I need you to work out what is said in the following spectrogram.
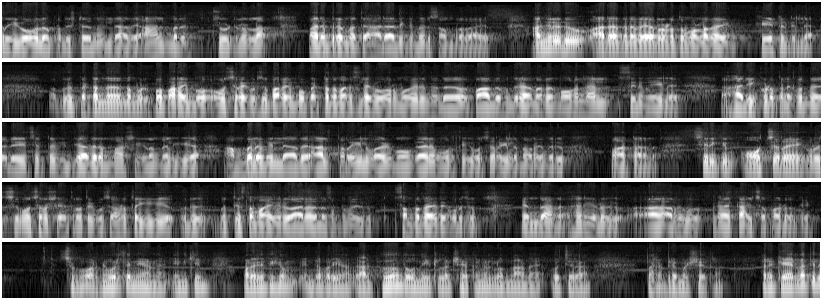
ശ്രീകോവിലോ പ്രതിഷ്ഠയൊന്നും ഇല്ലാതെ ആൽമര ചുവട്ടിലുള്ള പരബ്രഹ്മത്തെ ആരാധിക്കുന്ന ഒരു സമ്പ്രദായം. അങ്ങനൊരു ആരാധന വേറൊരിടത്തും ഉള്ളതായി കേട്ടിട്ടില്ല. പെട്ടെന്ന് നമ്മൾ ഇപ്പോൾ പറയുമ്പോൾ ഓച്ചറയെക്കുറിച്ച് പറയുമ്പോൾ പെട്ടെന്ന് മനസ്സിലേക്ക് ഓർമ്മ വരുന്നത് പാദമുദ്ര എന്ന് പറയുന്ന മോഹൻലാൽ സിനിമയിൽ ഹരി കുടപ്പനക്കുന്ന് രചിച്ചിട്ട് വിദ്യാധരം മാഷീണം നൽകിയ അമ്പലമില്ലാതെ ആൽത്തറയിൽ വാഴുമോങ്കാരമൂർത്തി ഓച്ചിറയിൽ എന്ന് പറയുന്നൊരു പാട്ടാണ്. ശരിക്കും ഓച്ചിറയെക്കുറിച്ച് ഓച്ചിറ ക്ഷേത്രത്തെക്കുറിച്ച് അവിടുത്തെ ഈ ഒരു വ്യത്യസ്തമായ ഒരു ആരാധന സമ്പ്രദായ സമ്പ്രദായത്തെക്കുറിച്ചും എന്താണ് ഹരിയുടെ ഒരു അറിവ് കാഴ്ചപ്പാടുമൊക്കെ? ശുഭ പറഞ്ഞ പോലെ തന്നെയാണ്. എനിക്കും വളരെയധികം എന്താ പറയുക ഒരു അത്ഭുതം തോന്നിയിട്ടുള്ള ക്ഷേത്രങ്ങളിലൊന്നാണ് ഒച്ചിറ പരബ്രഹ്മ ക്ഷേത്രം അതിന് കേരളത്തിൽ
